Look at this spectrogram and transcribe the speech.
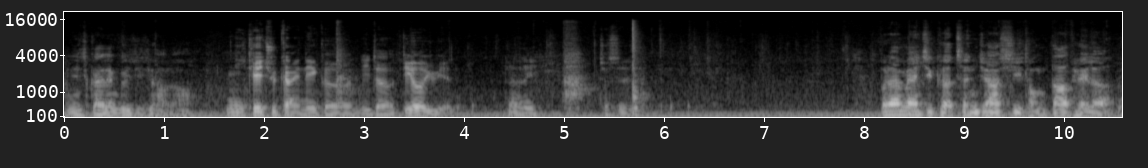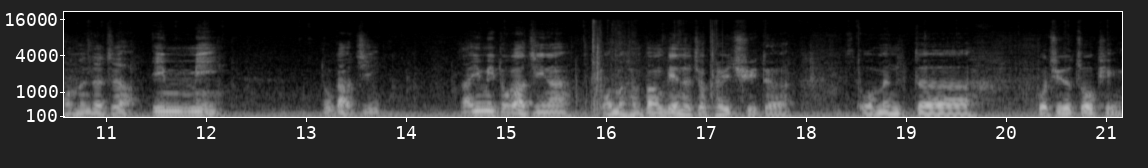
你改练规矩就好了哦。你可以去改那个你的第二语言，哪里？就是 Blackmagic 成架系统搭配了我们的这英密读稿机。那英密读稿机呢，我们很方便的就可以取得我们的过去的作品，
